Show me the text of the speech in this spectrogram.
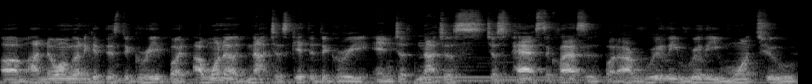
Um, I know I'm going to get this degree, but I want to not just get the degree and just not just just pass the classes, but I really, really want to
